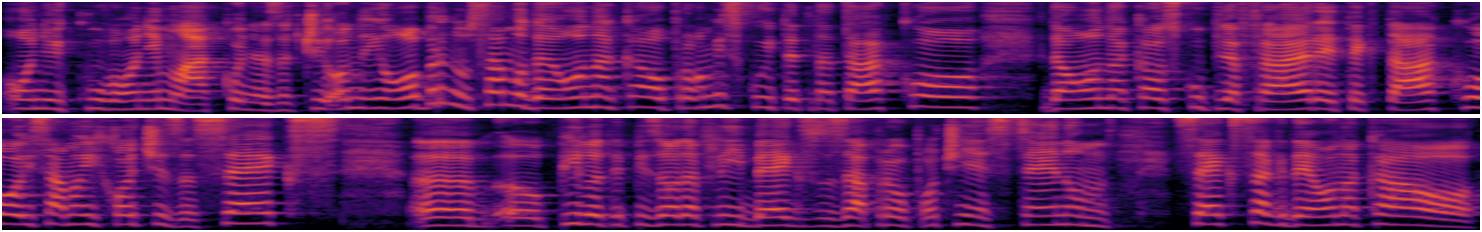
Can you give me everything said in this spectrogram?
on joj kuva, on je mlakonja, znači on je obrnu samo da je ona kao promiskuitetna tako, da ona kao skuplja frajere tek tako i samo ih hoće za seks. E, pilot epizoda Fleabags zapravo počinje scenom seksa gde ona kao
